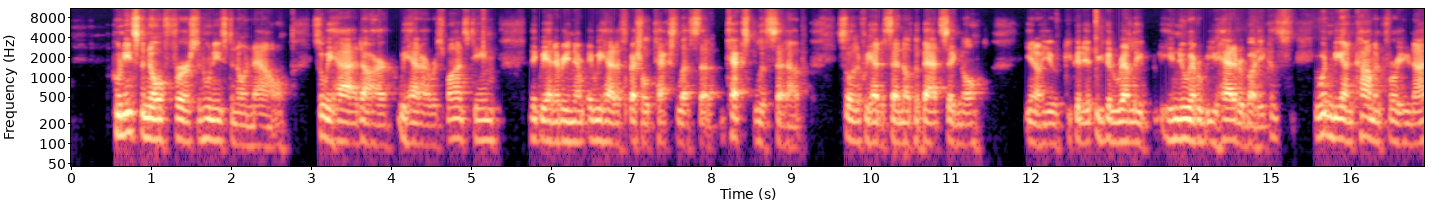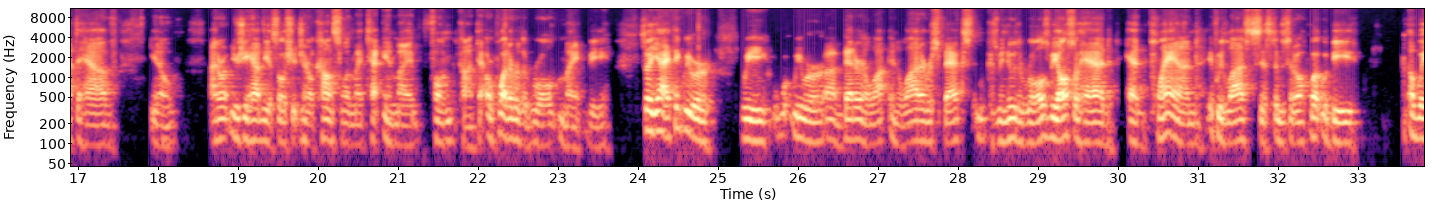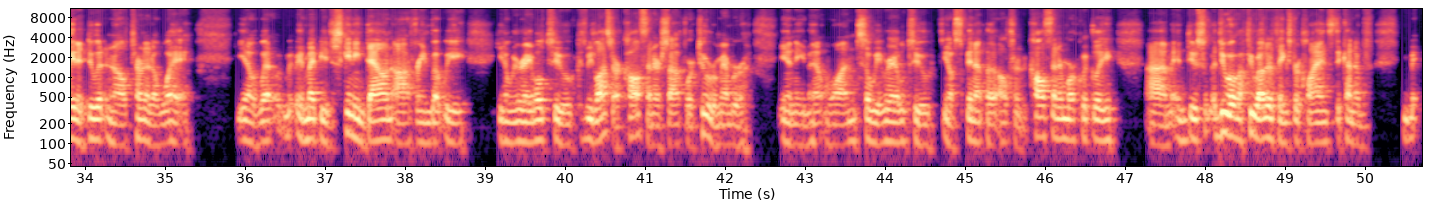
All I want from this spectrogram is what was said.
Who needs to know first and who needs to know now? So we had our we had our response team. I think we had every number we had a special text list set up text list set up so that if we had to send out the bat signal you know, you, you could you could readily you knew every you had everybody because it wouldn't be uncommon for you not to have you know, I don't usually have the associate general counsel in my te- in my phone contact or whatever the role might be. So yeah, I think we were we we were uh, better in a lot in a lot of respects because we knew the roles. We also had had planned if we lost systems, you know, what would be a way to do it in an alternative way. You know, what it might be a skinning down offering, but we, you know, we were able to because we lost our call center software too. Remember in event one, so we were able to, you know, spin up an alternate call center more quickly um, and do some, do a few other things for clients to kind of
